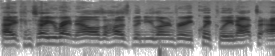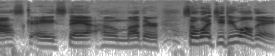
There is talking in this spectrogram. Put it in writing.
I can tell you right now, as a husband, you learn very quickly not to ask a stay at home mother, So, what'd you do all day?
